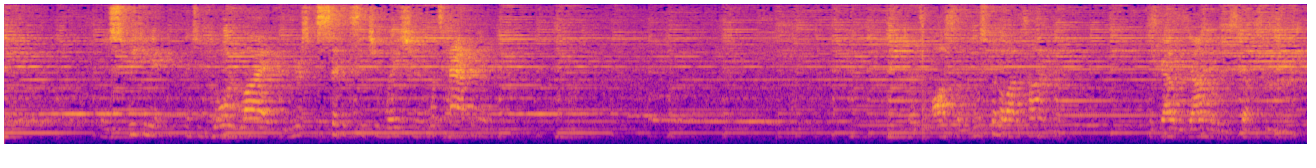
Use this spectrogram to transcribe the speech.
And He's speaking it into your life and your specific situation and what's happening. That's awesome. We'll spend a lot of time there. Because God will be downloading stuff to.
